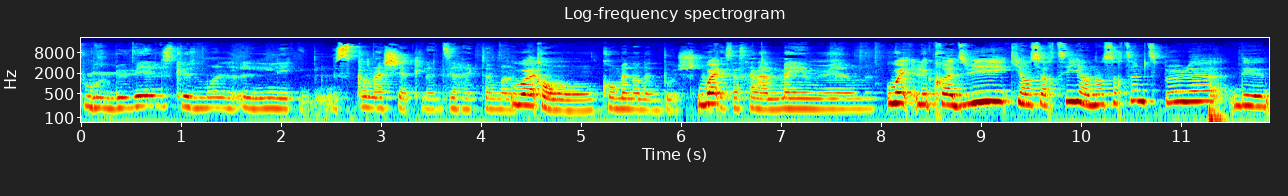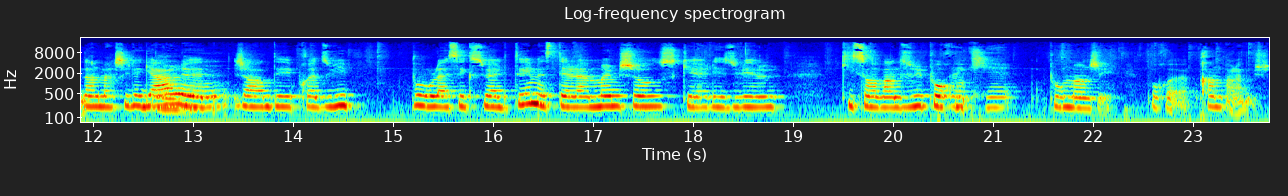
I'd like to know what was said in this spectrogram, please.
pour... L'huile, excuse-moi, les- ce qu'on achète là, directement, Ouais. qu'on met dans notre bouche. là. Ouais. Ça serait la même huile. Oui, les produits qui ont sorti, ils en ont sorti un petit peu là, des- dans le marché légal, Mhm. euh, genre des produits pour la sexualité, mais c'était la même chose que les huiles qui sont vendues pour, pour manger, pour euh, prendre par la bouche.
